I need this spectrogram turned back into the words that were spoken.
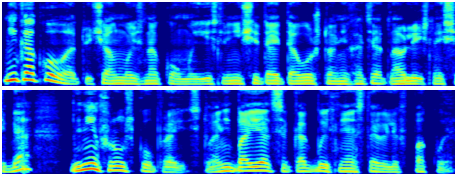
«Никакого», — отвечал мой знакомый, «если не считать того, что они хотят навлечь на себя гнев русского правительства. Они боятся, как бы их не оставили в покое».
